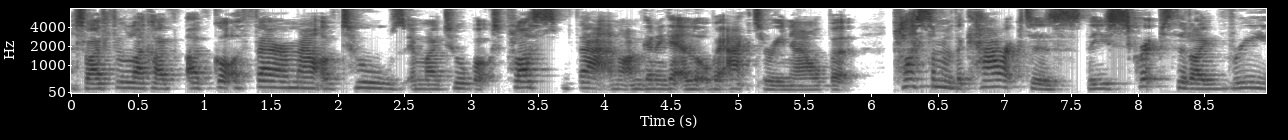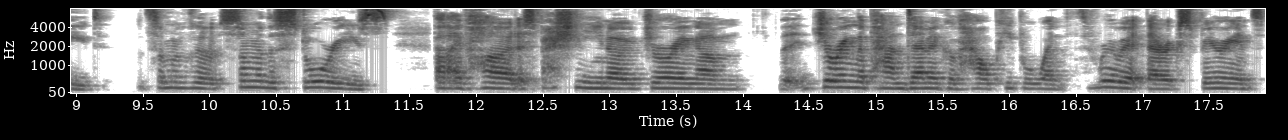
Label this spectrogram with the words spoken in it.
so I feel like I've I've got a fair amount of tools in my toolbox. Plus that, and I'm going to get a little bit actory now, but plus some of the characters, these scripts that I read, some of the some of the stories that I've heard, especially you know during um during the pandemic of how people went through it, their experience,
